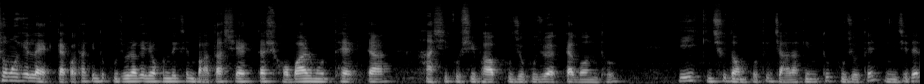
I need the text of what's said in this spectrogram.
সময় হলে একটা কথা, কিন্তু পুজোর আগে যখন দেখছেন বাতাসে একটা, সবার মধ্যে একটা হাসি খুশি ভাব, পুজো পুজো একটা গন্ধ, এই কিছু দম্পতি যারা কিন্তু পুজোতে নিজেদের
